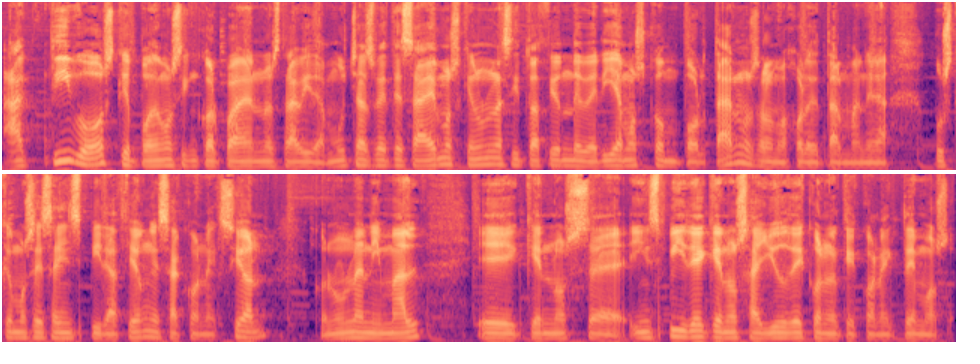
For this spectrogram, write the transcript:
activos que podemos incorporar en nuestra vida. Muchas veces sabemos que en una situación deberíamos comportarnos a lo mejor de tal manera, busquemos esa inspiración, esa conexión con un animal eh, que nos eh, inspire, que nos ayude, con el que conectemos.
